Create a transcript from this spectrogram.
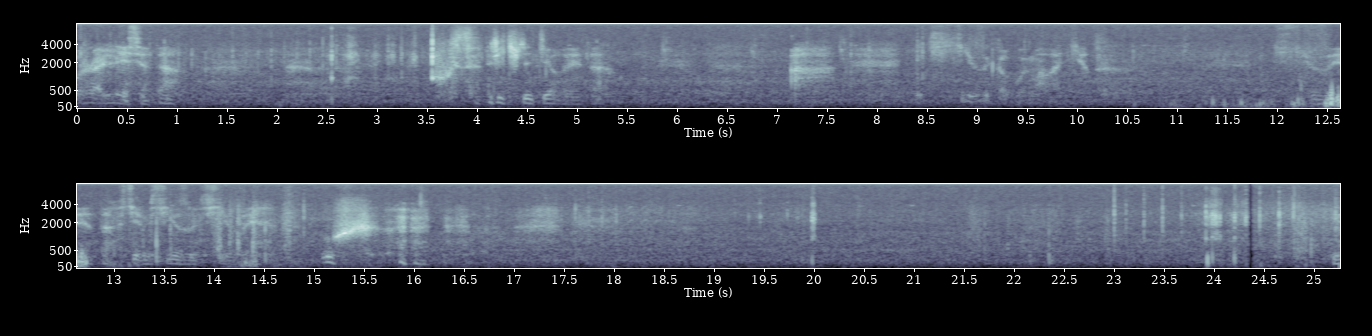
Ура, лезет, а. Ух, смотри, что делает, а. а Сизы какой молодец. Сизы это, всем сизы, сизы. Ух. Ну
